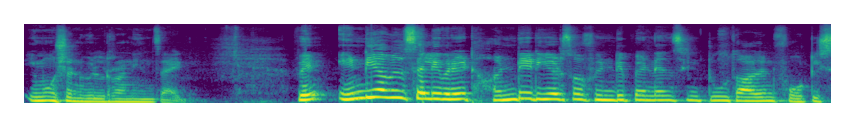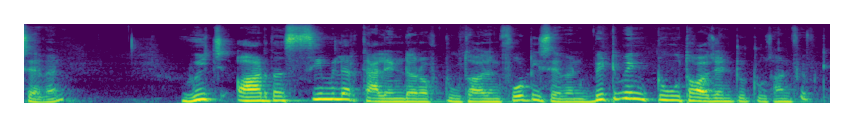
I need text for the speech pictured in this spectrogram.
emotion will run inside. When india will celebrate 100 years of independence in 2047 which are the similar calendar of 2047 between 2000 to 2050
